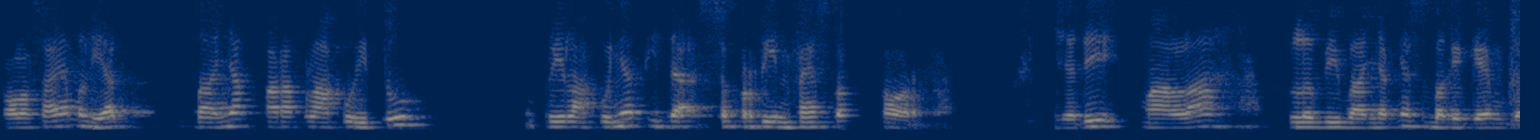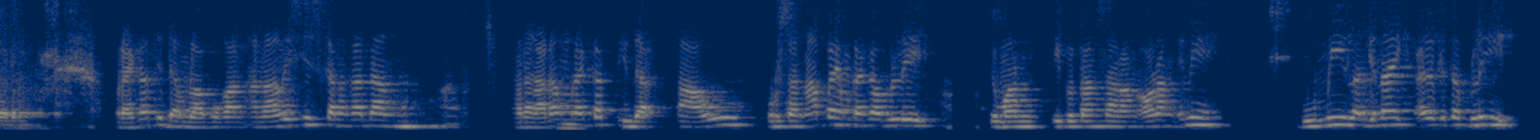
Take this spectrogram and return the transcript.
kalau saya melihat banyak para pelaku itu perilakunya tidak seperti investor. Jadi malah lebih banyaknya sebagai gambler. Mereka tidak melakukan analisis kadang-kadang. Kadang-kadang hmm. mereka tidak tahu perusahaan apa yang mereka beli. Cuman ikutan saran orang ini bumi lagi naik, ayo kita beli.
